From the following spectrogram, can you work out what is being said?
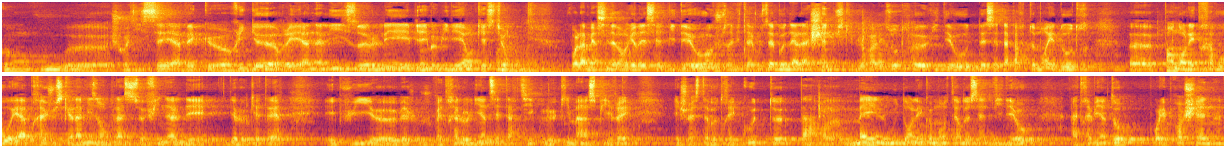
quand vous euh, choisissez avec euh, rigueur et analyse les biens immobiliers en question. Voilà, merci d'avoir regardé cette vidéo. Je vous invite à vous abonner à la chaîne puisqu'il y aura les autres vidéos de cet appartement et d'autres euh, pendant les travaux et après jusqu'à la mise en place finale des, locataires. Et puis, ben, je vous mettrai le lien de cet article qui m'a inspiré et je reste à votre écoute par mail ou dans les commentaires de cette vidéo. À très bientôt pour les prochaines.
